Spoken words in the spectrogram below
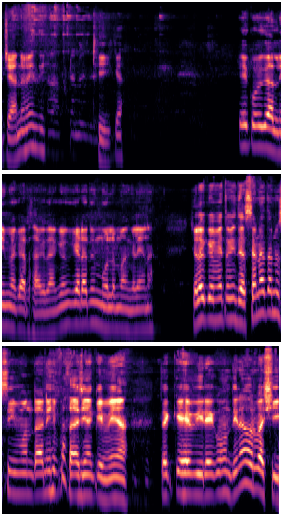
95 ਦੀ? ਹਾਂ 95 ਦੀ। ਠੀਕ ਹੈ ਇਹ ਕੋਈ ਗੱਲ ਨਹੀਂ ਮੈਂ ਕਰ ਸਕਦਾ ਕਿਉਂਕਿ ਕਿਹੜਾ ਤੁਸੀਂ ਮੁੱਲ ਮੰਗ ਲਿਆ ਨਾ। ਚਲੋ ਕਿਵੇਂ ਤੁਸੀਂ ਦੱਸਿਆ ਨਾ ਤੁਹਾਨੂੰ ਸੀਮਨ ਦਾ ਨਹੀਂ ਪਤਾ ਜਾਂ ਕਿਵੇਂ ਆ। ਤੇ ਕਿਸੇ ਵੀਰੇ ਕੋ ਹੁੰਦੀ ਨਾ ਹੋਰ ਵਸ਼ੀ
